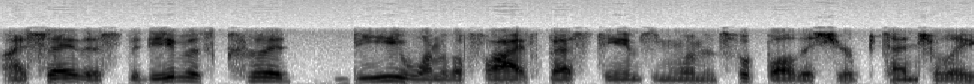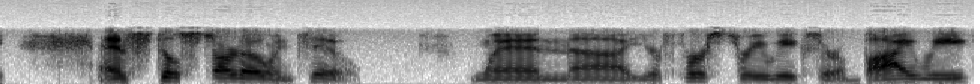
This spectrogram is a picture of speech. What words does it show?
I say this, the Divas could be one of the five best teams in women's football this year potentially and still start 0 and 2. When uh your first 3 weeks are a bye week,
